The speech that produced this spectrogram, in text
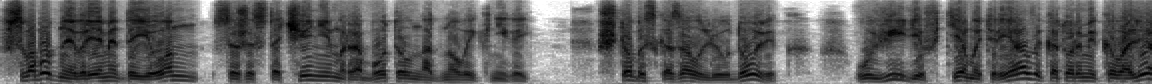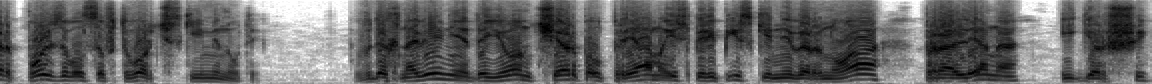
В свободное время да и он с ожесточением работал над новой книгой. Что бы сказал Людовик, увидев те материалы, которыми кавалер пользовался в творческие минуты. Вдохновение Де Йон черпал прямо из переписки Невернуа про Лена и Герши.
